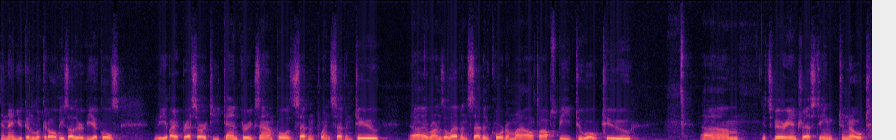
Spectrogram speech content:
And then you can look at all these other vehicles. The Viper SRT10, for example, is 7.72. Uh, it runs 11.7 quarter mile, top speed 202. Um, it's very interesting to note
